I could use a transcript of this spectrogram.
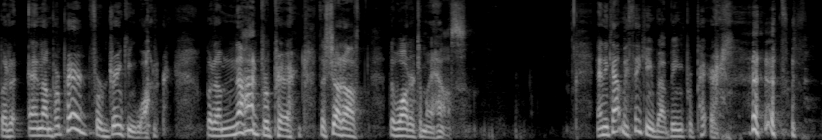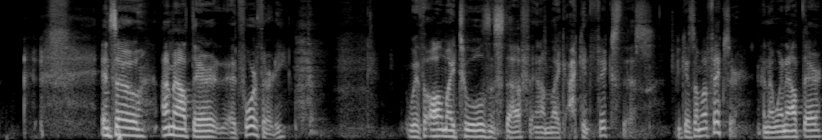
But, and I'm prepared for drinking water, but I'm not prepared to shut off the water to my house. And it got me thinking about being prepared. and so I'm out there at 4:30 with all my tools and stuff, and I'm like, I can fix this because I'm a fixer. And I went out there,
